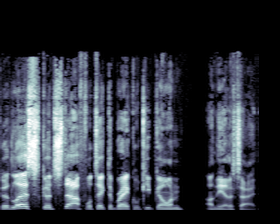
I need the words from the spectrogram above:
Good list, good stuff. We'll take the break. We'll keep going on the other side.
